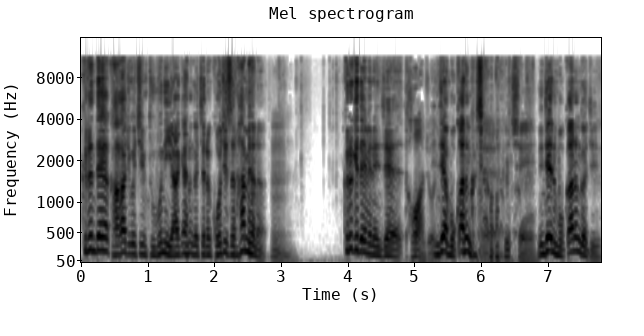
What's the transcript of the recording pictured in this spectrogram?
그런데 가가지고 지금 두 분이 이야기하는 것처럼 고짓을 하면은 음. 그렇게 되면 이제 더 안 좋아. 이제 못 가는 거죠. 네. 그렇지. 이제는 못 가는 거지.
